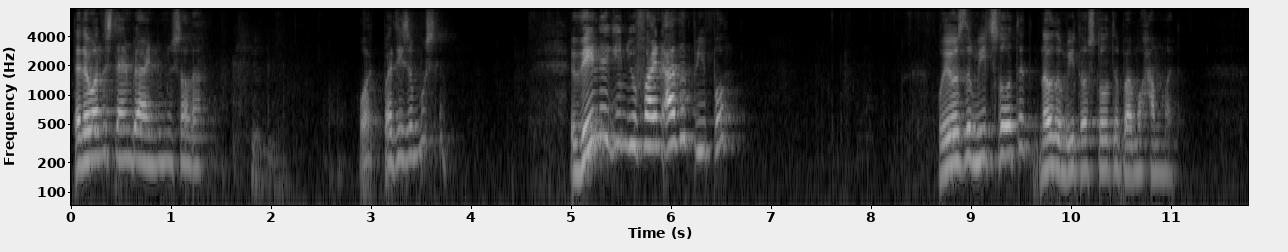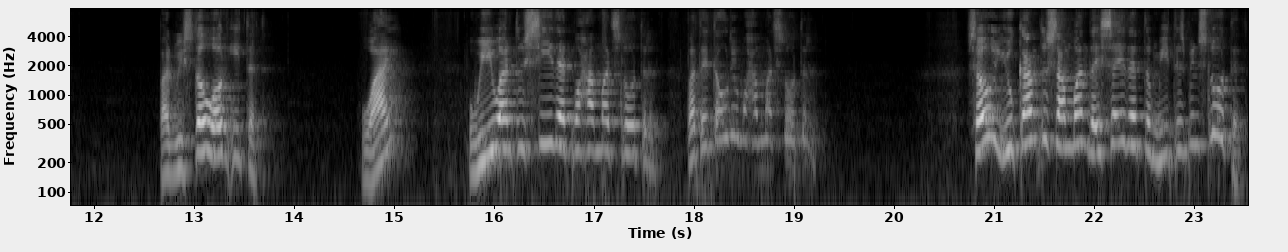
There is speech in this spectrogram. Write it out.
That they want to stand behind him in salah. What? But he's a Muslim. Then again, you find other people. Where was the meat slaughtered? No, the meat was slaughtered by Muhammad. But we still won't eat it. Why? We want to see that Muhammad slaughtered. But they told you Muhammad slaughtered. So you come to someone, they say that the meat has been slaughtered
